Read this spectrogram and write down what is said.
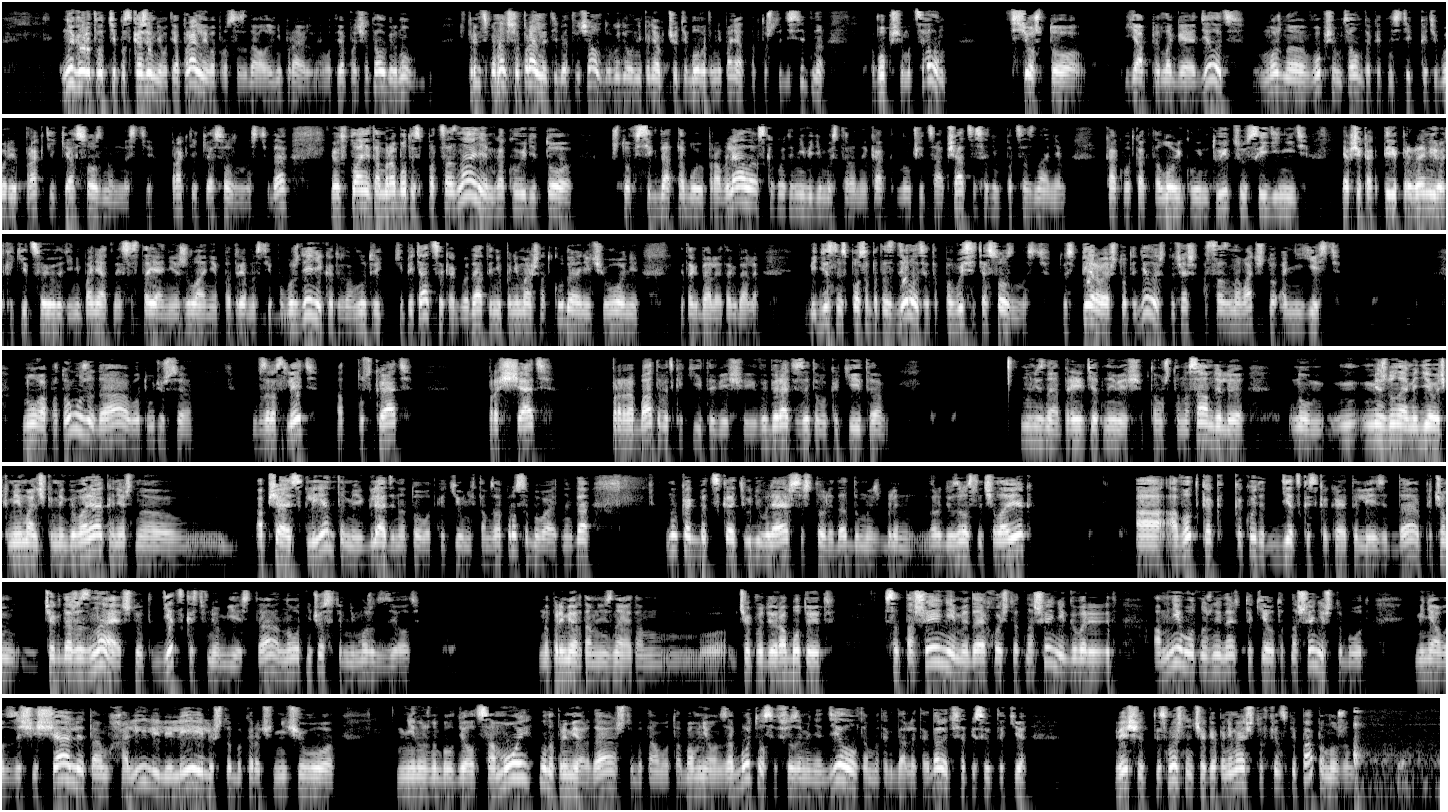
Ну и говорит, вот типа скажи мне, вот я правильные вопросы задавал или неправильные? Вот я прочитал, говорю, ну, в принципе, она все правильно тебе отвечала, другое дело не понял, что тебе было в этом непонятно, потому что действительно, в общем и целом, все, что я предлагаю делать, можно в общем целом так отнести к категории практики осознанности. Практики осознанности, да. И вот в плане там работы с подсознанием, как увидеть то, что всегда тобой управляло с какой-то невидимой стороны, как научиться общаться с этим подсознанием, как вот как-то логику, интуицию соединить, и вообще как перепрограммировать какие-то свои вот эти непонятные состояния, желания, потребности и побуждения, которые там внутри кипятятся, как бы, да, ты не понимаешь, откуда они, чего они, и так далее, и так далее. Единственный способ это сделать, это повысить осознанность. То есть первое, что ты делаешь, ты начинаешь осознавать, что они есть. Ну, а потом уже, да, вот учишься взрослеть, отпускать, прощать, прорабатывать какие-то вещи и выбирать из этого какие-то, ну не знаю, приоритетные вещи. Потому что на самом деле, ну, между нами, девочками и мальчиками говоря, конечно, общаясь с клиентами, глядя на то, вот какие у них там запросы бывают, иногда, ну, как бы, так сказать, удивляешься, что ли, да, думаешь, блин, вроде взрослый человек, а, а вот как какая-то детскость какая-то лезет, да, причем человек даже знает, что эта детскость в нем есть, да, но вот ничего с этим не может сделать. Например, там, не знаю, там, человек вроде работает с отношениями, да, и хочет отношений, говорит, а мне вот нужны, знаете, такие вот отношения, чтобы вот меня вот защищали, там, халили, лелеяли, чтобы, короче, ничего не нужно было делать самой, ну, например, да, чтобы там вот обо мне он заботился, все за меня делал, там, и так далее, и так далее. То есть описывают такие вещи. Ты смотришь на человека и понимаешь, что, в принципе, папа нужен.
